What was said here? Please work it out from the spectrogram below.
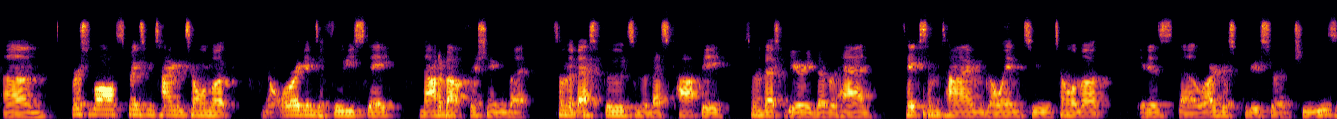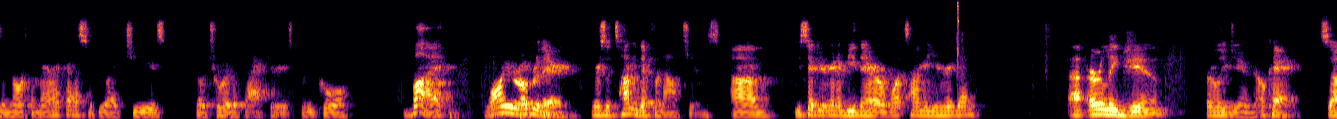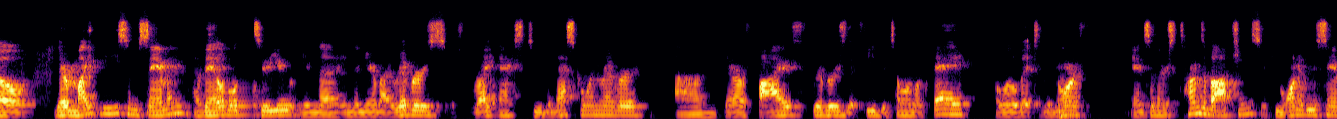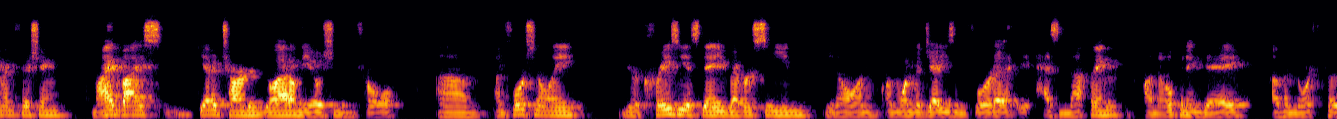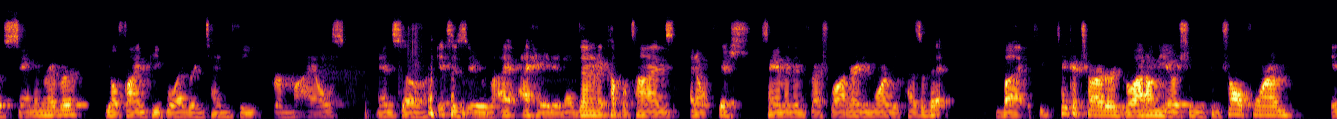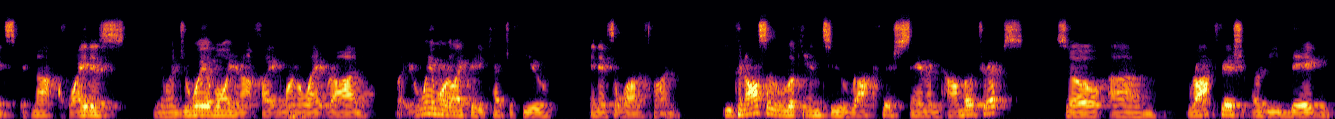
Um, first of all, spend some time in Tillamook. You know, Oregon's a foodie state, not about fishing, but some of the best food, some of the best coffee, some of the best beer you've ever had. Take some time, go into Tillamook. It is the largest producer of cheese in North America. So if you like cheese, go tour the factory. It's pretty cool. But while you're over there, there's a ton of different options. Um, you said you're going to be there what time of year again? Uh, early June. Early June. Okay. So there might be some salmon available to you in the in the nearby rivers. It's right next to the Neskowin River. Um, there are five rivers that feed the Tillamook Bay, a little bit to the north. And so there's tons of options. If you want to do salmon fishing, my advice, get a charter, go out on the ocean and troll. Um, unfortunately, your craziest day you've ever seen, you know, on, on one of the jetties in Florida, it has nothing on opening day of a North Coast salmon river. You'll find people every 10 feet for miles. And so it's a zoo. I, I hate it. I've done it a couple times. I don't fish salmon in freshwater anymore because of it. But if you take a charter, go out on the ocean, you control for them. It's if not quite as you know enjoyable. You're not fighting them on a light rod, but you're way more likely to catch a few, and it's a lot of fun. You can also look into rockfish salmon combo trips. So um, rockfish are the big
